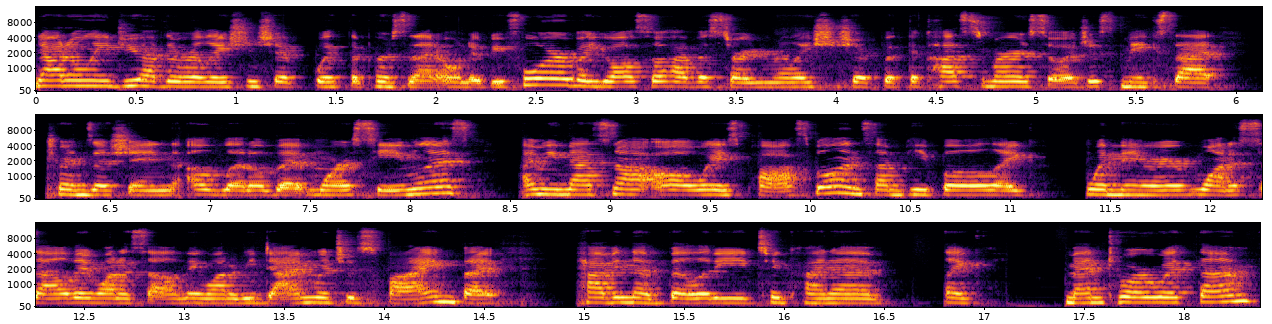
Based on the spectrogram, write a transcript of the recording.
Not only do you have the relationship with the person that owned it before, but you also have a starting relationship with the customer. So it just makes that transition a little bit more seamless. I mean, that's not always possible. And some people, like when they want to sell, they want to sell and they want to be done, which is fine. But having the ability to kind of like mentor with them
